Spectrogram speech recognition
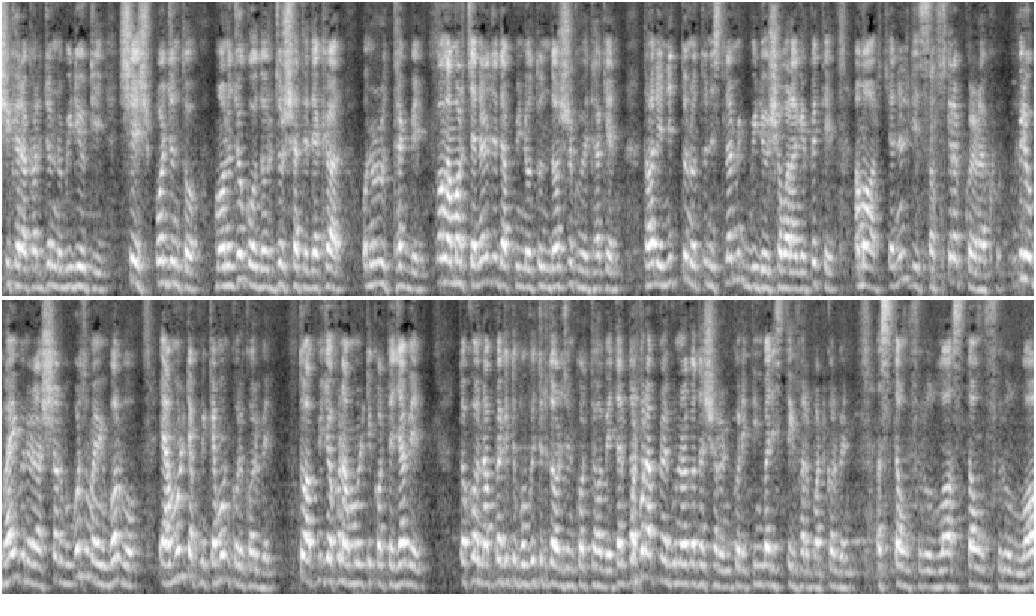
শিখে রাখার জন্য ভিডিওটি শেষ পর্যন্ত মনোযোগ ও ধৈর্যের সাথে দেখার অনুরোধ থাকবে। এবং আমার চ্যানেলে যদি আপনি নতুন দর্শক হয়ে থাকেন, তাহলে নিত্য নতুন ইসলামিক ভিডিও সবার আগে পেতে আমার চ্যানেলটি সাবস্ক্রাইব করে রাখুন। প্রিয় ভাই বোনেরা, সর্বপ্রথম আমি বলব, এই আমলটি আপনি কেমন করে করবেন? তো আপনি যখন আমলটি করতে যাবেন তখন আপনাকে তো পবিত্রতা অর্জন করতে হবে। তারপর আপনার গুনার কথা স্মরণ করে তিনবার ইস্তেফার পাঠ করবেন। আস্তাউ ফিরুল্লাহ আস্তাউ ফিরুল্লাহ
